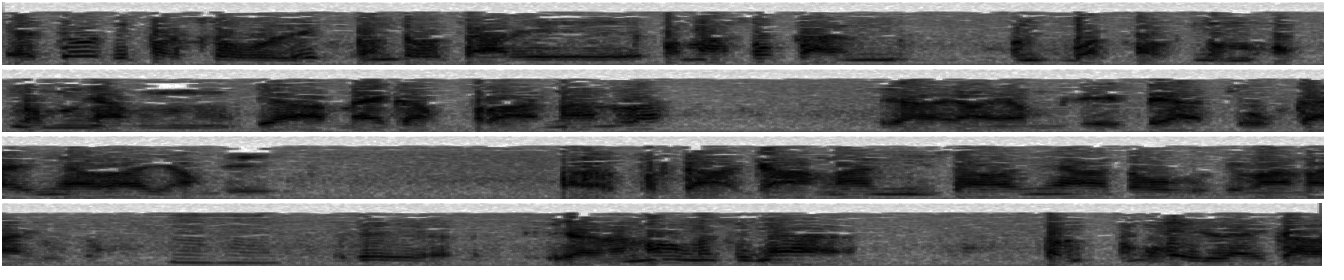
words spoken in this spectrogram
itu dipersulit untuk cari pemasukan buat oknum-oknum yang ya megang peranan lah ya, ya yang di bea cukainya lah yang di perdagangan misalnya atau bagaimana gitu Mhm. jadi ya memang mestinya ilegal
